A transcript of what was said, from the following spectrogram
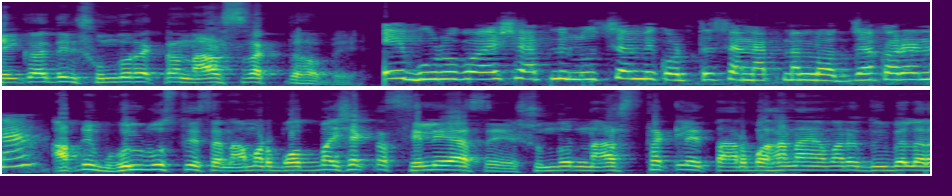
সেই কয়দিন সুন্দর একটা নার্স রাখতে হবে। এই বুড়ো বয়সে আপনি লুচ্চামি করতেছেন আপনার লজ্জা করে না? আপনি ভুল বুঝতেছেন আমার বদমাইশ একটা ছেলে আছে সুন্দর নার্স থাকলে তার বাহানায় আমার দুই বেলা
